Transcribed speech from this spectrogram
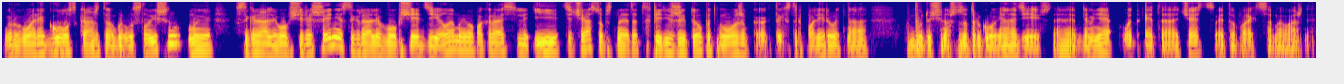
Грубо говоря, голос каждого был услышан, мы сыграли в общее решение, сыграли в общее дело, мы его покрасили, и сейчас, собственно, этот пережитый опыт мы можем как-то экстраполировать на в будущем на что-то другое, я надеюсь. Для меня вот эта часть этого проекта самая важная.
